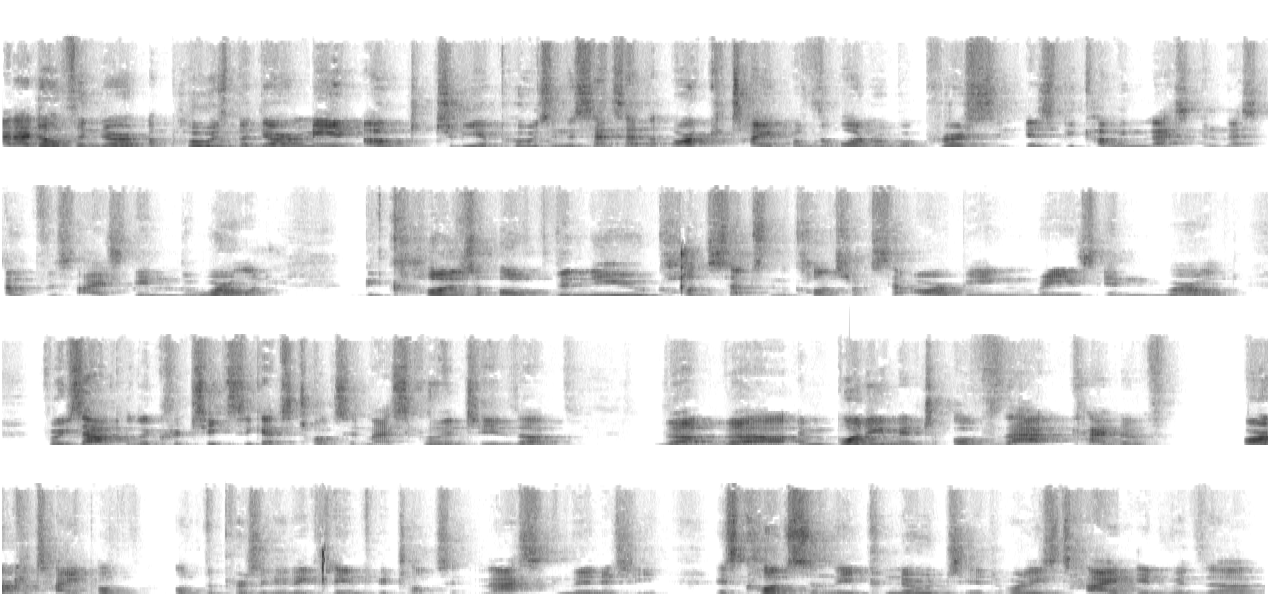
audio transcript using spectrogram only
and i don't think they're opposed but they are made out to be opposed in the sense that the archetype of the honorable person is becoming less and less emphasized in the world because of the new concepts and constructs that are being raised in the world for example, the critiques against toxic masculinity, the the the embodiment of that kind of archetype of, of the person who they claim to be toxic masculinity is constantly connoted or at least tied in with the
